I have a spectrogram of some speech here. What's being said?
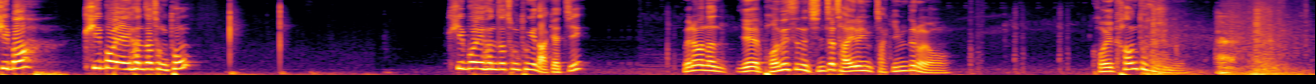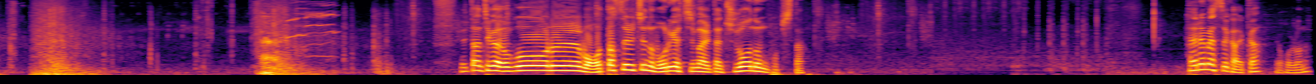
퀴버? 퀴버의 현자 청통? 퀴버의 현자 청통이 낫겠지? 왜냐면은 얘 버니스는 진짜 자이를 힘 잡기 힘들어요 거의 카운터 수준이에요 일단 제가 이거를 뭐 어디다 쓸지는 모르겠지만 일단 주워놓으면 봅시다 헤르메스 갈까? 이걸로는?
